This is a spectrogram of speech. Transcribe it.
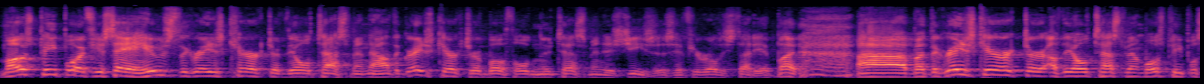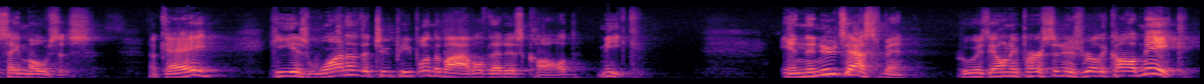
most people, if you say, who's the greatest character of the Old Testament? Now, the greatest character of both Old and New Testament is Jesus, if you really study it. But, uh, but the greatest character of the Old Testament, most people say Moses. Okay? He is one of the two people in the Bible that is called meek. In the New Testament, who is the only person who's really called meek?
